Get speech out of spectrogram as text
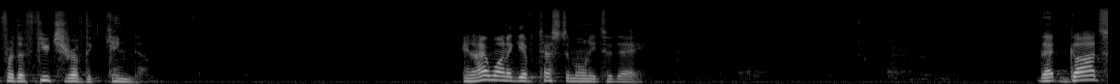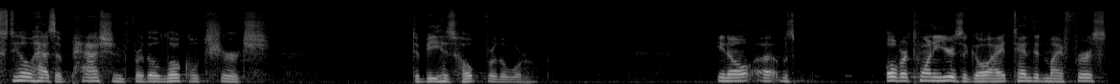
for the future of the kingdom. And I want to give testimony today that God still has a passion for the local church to be his hope for the world. You know, uh, it was over 20 years ago, I attended my first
